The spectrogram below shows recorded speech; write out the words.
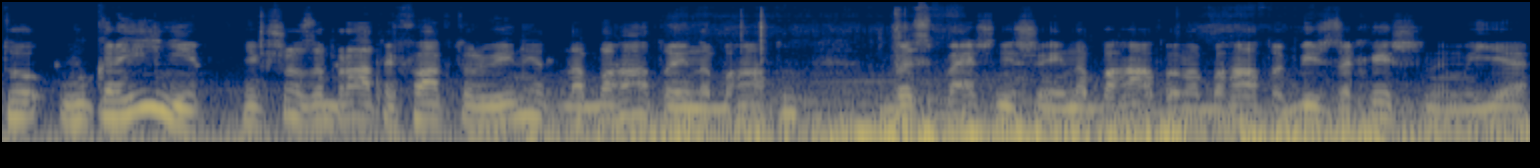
То в Україні, якщо забрати фактор війни, набагато і набагато безпечніше і набагато набагато більш захищеними є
